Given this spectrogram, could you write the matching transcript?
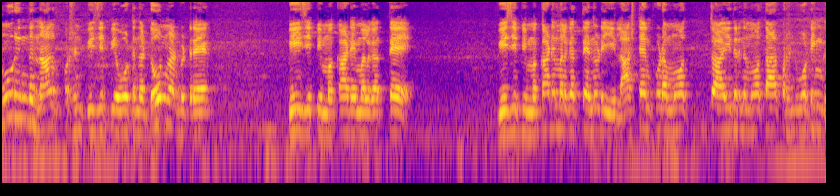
ಮೂರಿಂದ ನಾಲ್ಕು ಪರ್ಸೆಂಟ್ ಬಿಜೆಪಿಯ ವೋಟನ್ನ ಡೌನ್ ಮಾಡಿಬಿಟ್ರೆ ಬಿಜೆಪಿ ಮಕಾಡೆ ಮಲಗತ್ತೆ. ಬಿಜೆಪಿ ಮಕಾಡೆ ಮಲಗತ್ತೆ. ನೋಡಿ ಲಾಸ್ಟ್ ಟೈಮ್ ಕೂಡ ಮೂವತ್ತ ಐದರಿಂದ ಮೂವತ್ತಾರು ಪರ್ಸೆಂಟ್ ವೋಟಿಂಗ್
